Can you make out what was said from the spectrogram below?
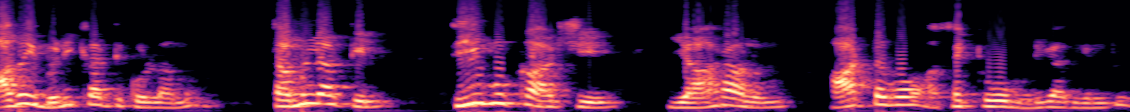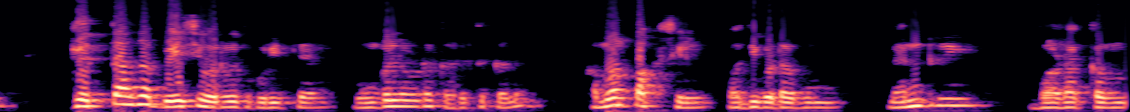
அதை வெளிக்காட்டிக் கொள்ளாமல் தமிழ்நாட்டில் திமுக ஆட்சியை யாராலும் ஆட்டவோ அசைக்கவோ முடியாது என்று கெத்தாக பேசி வருவது குறித்த உங்களோட கருத்துக்களை கமெண்ட் பாக்ஸில் பதிவிடவும். நன்றி வணக்கம்.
